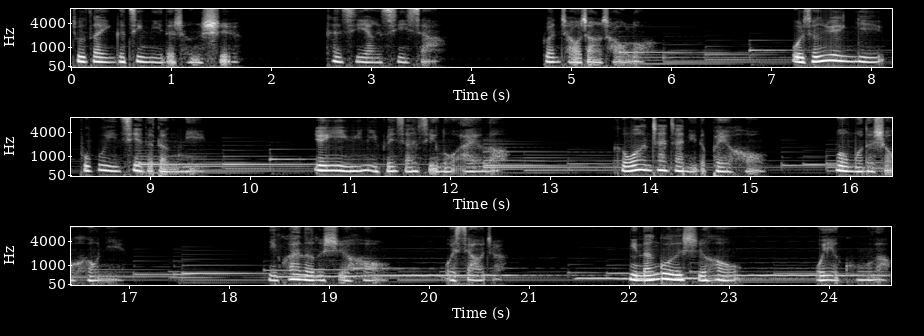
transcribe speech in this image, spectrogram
住在一个静谧的城市，看夕阳西下，观潮涨潮落。我曾愿意不顾一切的等你，愿意与你分享喜怒哀乐，渴望站在你的背后，默默的守候你。你快乐的时候，我笑着；你难过的时候，我也哭了。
